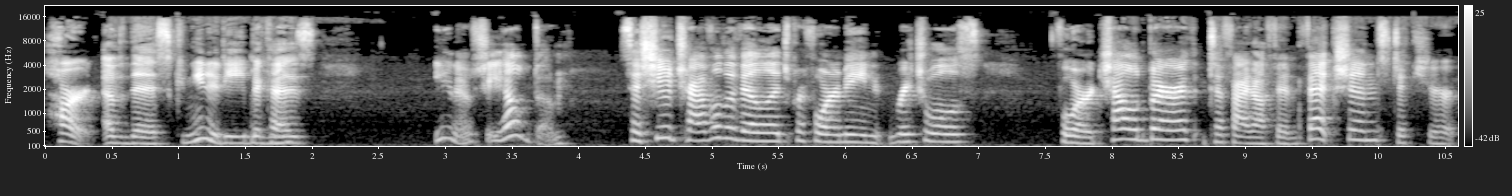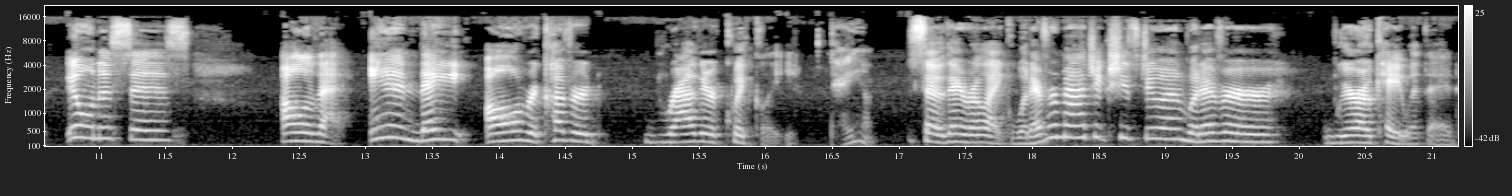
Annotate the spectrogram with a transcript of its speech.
heart of this community mm-hmm. because you know she helped them. So she would travel the village performing rituals for childbirth to fight off infections to cure illnesses all of that. And they all recovered rather quickly Damn. so they were like, whatever magic she's doing, whatever, we're okay with it.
